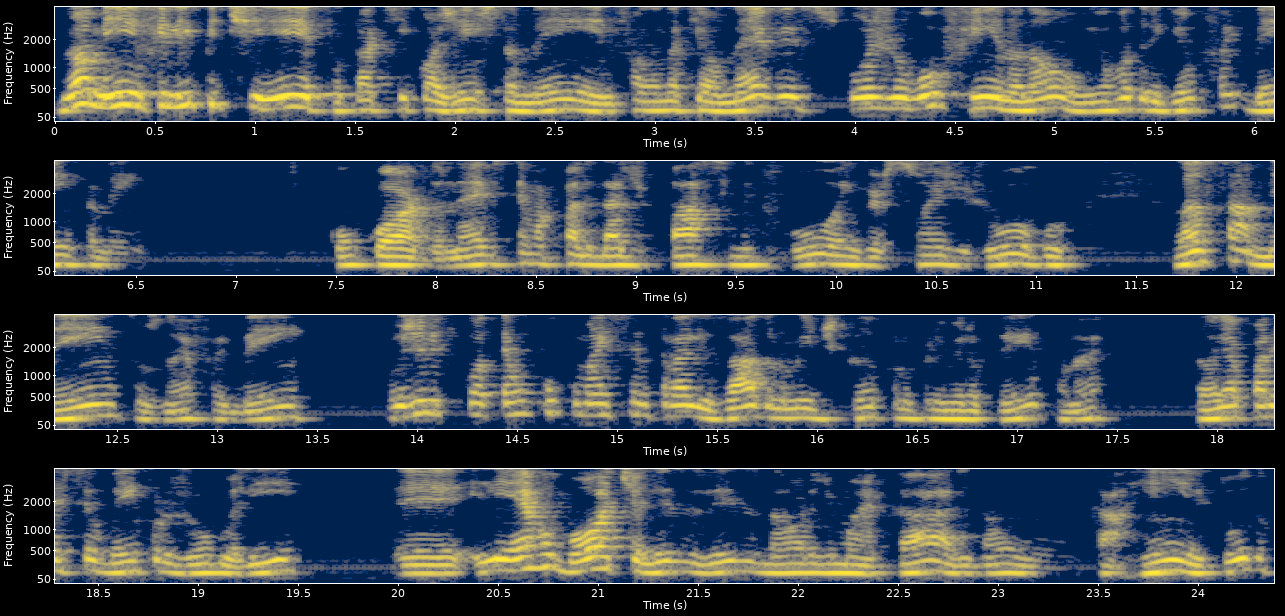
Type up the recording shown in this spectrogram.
Meu amigo Felipe Tiepo tá aqui com a gente também, ele falando aqui, ó, o Neves hoje jogou fino, não? E o Rodriguinho foi bem também. Concordo. Neves tem uma qualidade de passe muito boa, inversões de jogo, lançamentos, né? Foi bem. Hoje ele ficou até um pouco mais centralizado no meio de campo no primeiro tempo, né? Então ele apareceu bem para o jogo ali. É, ele erra o bote, às vezes, na hora de marcar, de dar um carrinho e tudo,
